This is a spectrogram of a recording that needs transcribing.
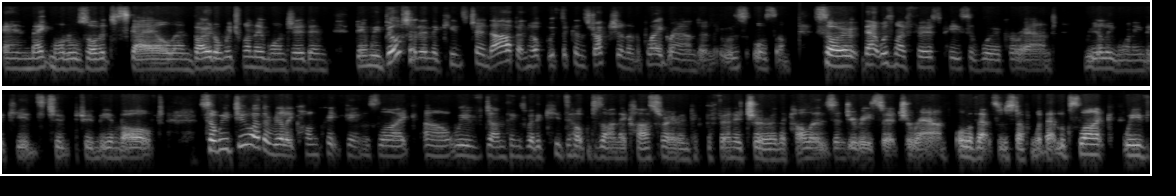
and make models of it to scale and vote on which one they wanted. And then we built it, and the kids turned up and helped with the construction of the playground, and it was awesome. So that was my first piece of work around really wanting the kids to, to be involved. So we do other really concrete things like uh, we've done things where the kids help design their classroom and pick the furniture and the colours and do research around all of that sort of stuff and what that looks like. We've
